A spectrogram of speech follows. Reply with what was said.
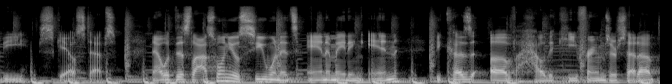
the scale steps. Now with this last one, you'll see when it's animating in, because of how the keyframes are set up,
